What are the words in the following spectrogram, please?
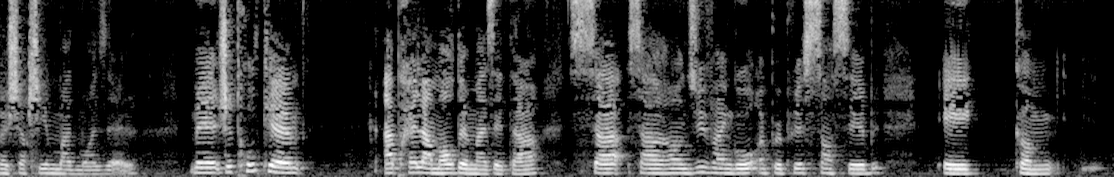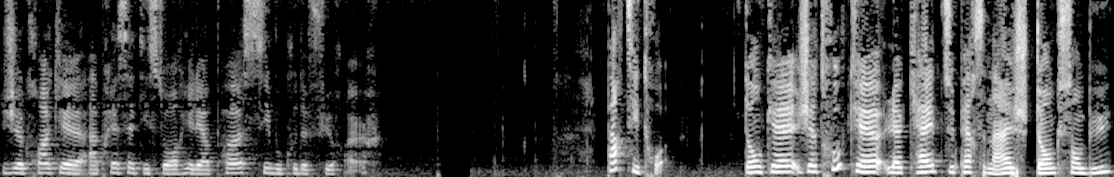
rechercher mademoiselle. Mais je trouve que après la mort de Mazetta, ça, ça a rendu Van Gogh un peu plus sensible et comme je crois qu'après cette histoire, il n'y a pas si beaucoup de fureur. Partie 3. Donc, euh, je trouve que le quête du personnage, donc son but,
